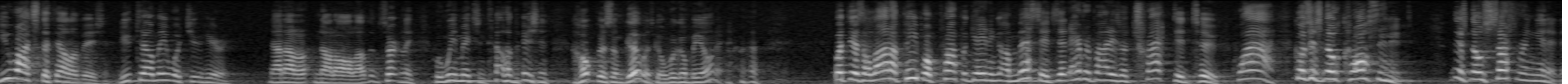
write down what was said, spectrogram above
You watch the television. You tell me what you're hearing. Now, not, not all of them. Certainly, when we mention television, I hope there's some good ones because we're going to be on it. But there's a lot of people propagating a message that everybody's attracted to. Why? Because there's no cross in it. There's no suffering in it.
